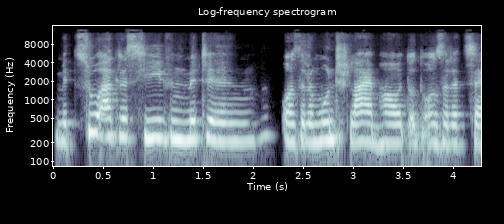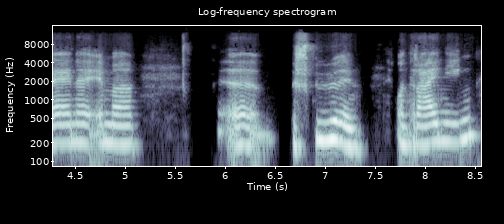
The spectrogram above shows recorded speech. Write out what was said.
mit zu aggressiven Mitteln unsere Mundschleimhaut und unsere Zähne immer äh, spülen und reinigen,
